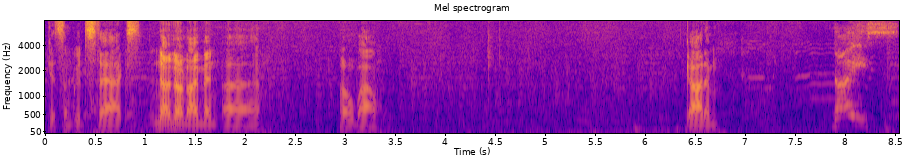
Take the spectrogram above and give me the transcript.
get some good stacks. No, no, no. I meant. Uh, oh wow. Got him. Nice!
